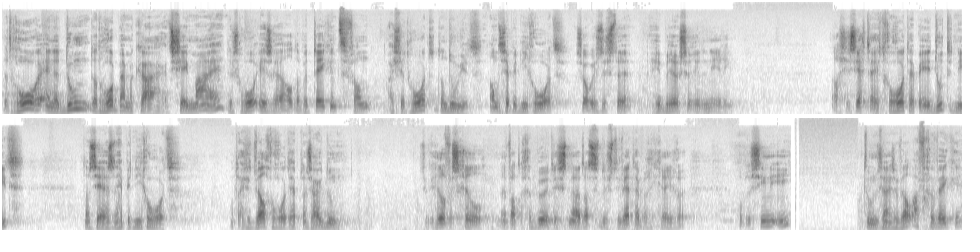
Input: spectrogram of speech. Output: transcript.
Het horen en het doen, dat hoort bij elkaar. Het Shema, hè, dus hoor Israël, dat betekent van als je het hoort, dan doe je het. Anders heb je het niet gehoord. Zo is dus de Hebreeuwse redenering. Als je zegt dat je het gehoord hebt en je doet het niet, dan zeggen ze, dan heb je het niet gehoord. Want als je het wel gehoord hebt, dan zou je het doen. Is natuurlijk heel verschil met wat er gebeurd is nadat ze dus de wet hebben gekregen op de Sinai. Toen zijn ze wel afgeweken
